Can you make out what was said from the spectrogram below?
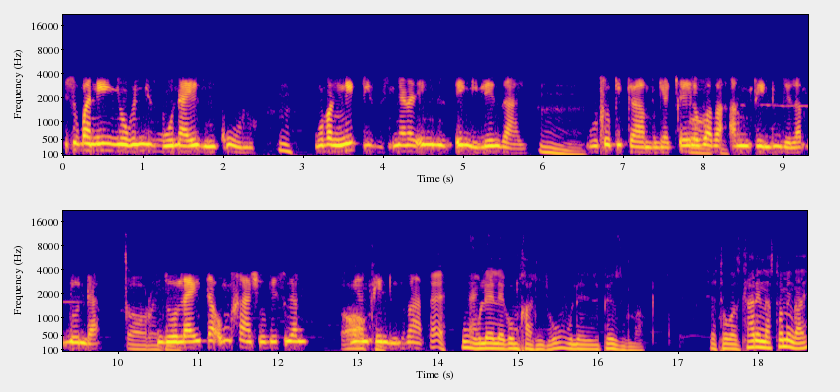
Bese kuba ney'nyoka engizibonayo ezinkulu. Mm. ngoba nginebhizinisinyana engi- engilenzayo. Mm ukuhlopha igamba ngiyacela Oh, ubaba angiphendule lapho kulo ndawo alright ngizolayita umhasho bese uyang- Okay. uyangiphendula ubaba. Eh uvuleleke umrhatsho nje uvulelele phezulu mama. Siyathokoza. Clarina sithome ngayo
